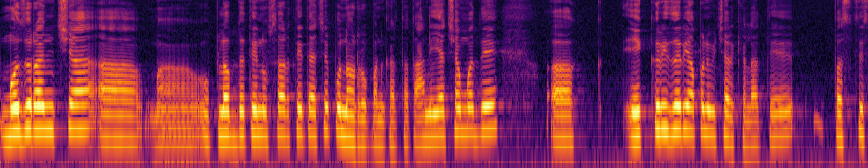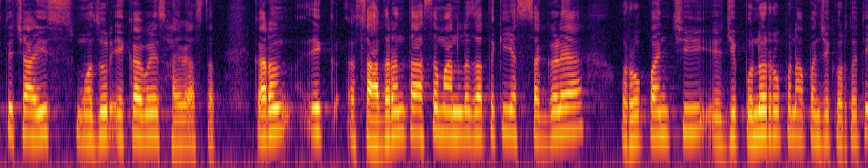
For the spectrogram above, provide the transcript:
मजुरांच्या उपलब्धतेनुसार ते त्याचे पुनर्रोपण करतात. आणि याच्यामध्ये एकरी जरी आपण विचार केला ते पस्तीस ते चाळीस मजूर एका वेळेस हवे असतात. कारण एक साधारणतः असं मानलं जातं की या सगळ्या रोपांची जी पुनर्रोपण आपण जे करतो ते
